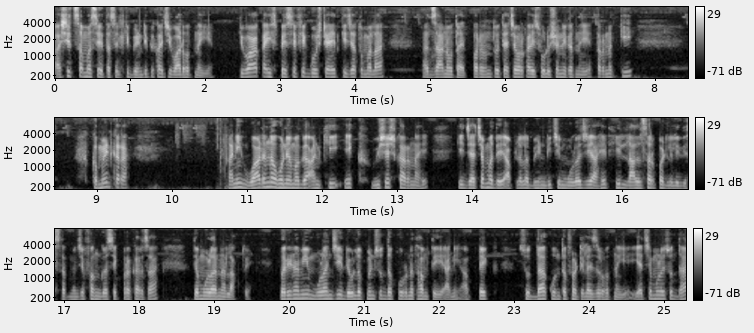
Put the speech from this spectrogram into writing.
अशीच समस्या येत असेल की भेंडी पिकाची वाढ होत नाही आहे किंवा काही स्पेसिफिक गोष्टी आहेत की ज्या तुम्हाला जाणवत आहेत परंतु त्याच्यावर काही सोल्युशन निघत नाही आहे तर नक्की कमेंट करा. आणि वाढ न होण्यामागं आणखी एक विशेष कारण आहे की ज्याच्यामध्ये आपल्याला भेंडीची मुळं जी आहेत ही लालसर पडलेली दिसतात. म्हणजे फंगस एक प्रकारचा त्या मुळांना लागतोय. परिणामी मुळांची डेव्हलपमेंटसुद्धा पूर्ण थांबते आणि अपटेक सुद्धा कोणतं फर्टिलायझर होत नाही आहे याच्यामुळे सुद्धा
